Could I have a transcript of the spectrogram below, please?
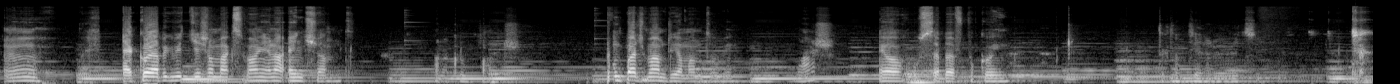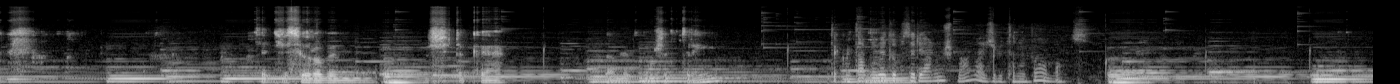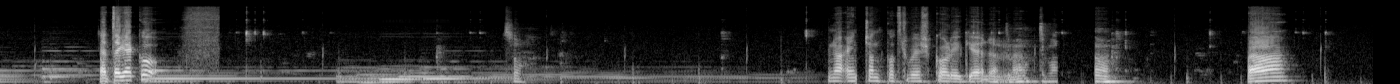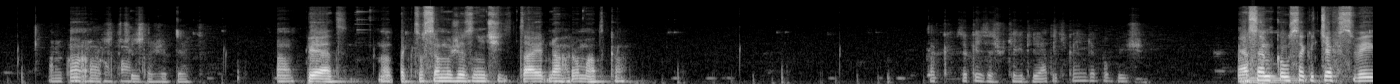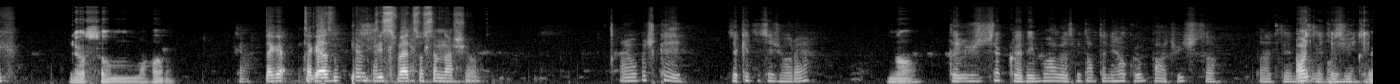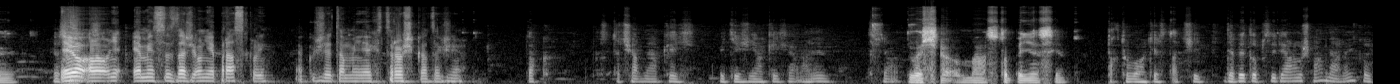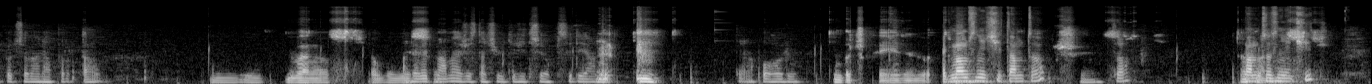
Mm. Jako já bych vytěžil maximálně na enchant. A na krumpáč. Pumpač mám diamantový. Máš? Jo, u sebe v pokoji. Ty na dvě věci. Takže si urobím ještě také, dáme to może 3. Tak my tam 9 obsidiánů už máme, že by to nebylo moc. Já tak jako, Co? na enchant potřebuješ kolik? Jeden, Dva, ne? dva. 4, takže pět No, pět. No tak to se může zničit ta jedna hromadka. Tak, taky jsi u těch dvě, já teďka někde pobíš. Já jsem kousek těch svých. Já jsem hor. Tak, tak já zničím ty své, co jsem našel. A nebo počkej, Zeky ty jsi hore? No. Ty už řekl Limu a vezmi tam ten jeho krumpáč, víš co? Tady ty on... Okay. Jo, ale oni, já mi se zdá, že oni je praskli. Jakože tam je jich troška, takže. Tak, stačí nám nějakých, vytěží nějakých, já nevím, 13. Tu ještě má 150. Tak to bude tě stačit. 9 obsidiánů už máme, já nevím, kolik potřebujeme na portál. Mm, 12 alebo A 9 10. máme, že stačí vytěžit 3 obsidiany. to je na pohodu. No, Počkej, 1, 2, Tak mám zničit tamto? 6. Co? Mám to zničit?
